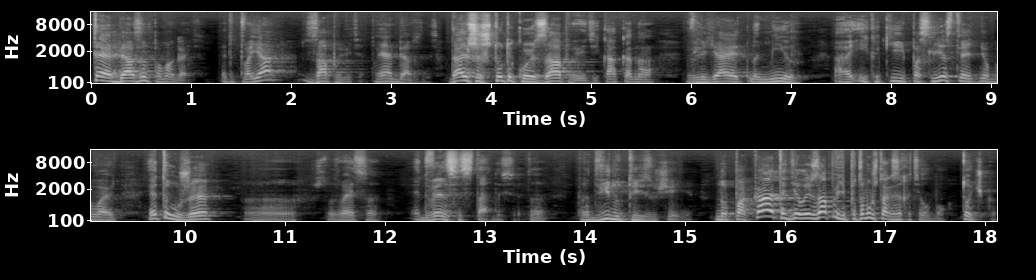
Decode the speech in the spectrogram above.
Ты обязан помогать. Это твоя заповедь, твоя обязанность. Дальше, что такое заповедь и как она влияет на мир, а, и какие последствия от нее бывают, это уже, э, что называется, advanced studies, это продвинутые изучения. Но пока ты делаешь заповеди, потому что так захотел Бог. Точка.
